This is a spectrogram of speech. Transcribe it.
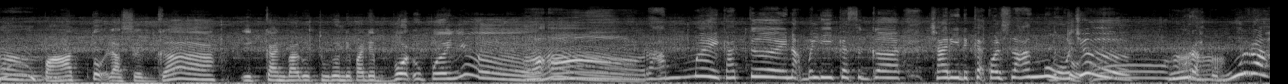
Ha. Hmm, patutlah segar. Ikan baru turun daripada bot rupanya. Ha. ah. Ramai kata nak beli ikan segar cari dekat Kuala Selangor Betul. je. Oh, murah ha. pun murah.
